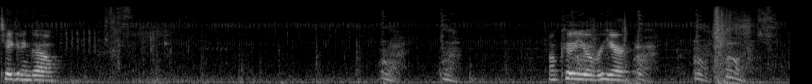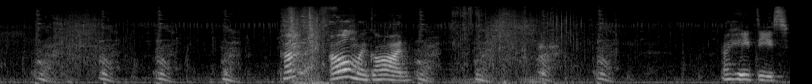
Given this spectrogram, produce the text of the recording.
Take it and go. I'll kill you over here. Come. Oh my god. I hate these.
